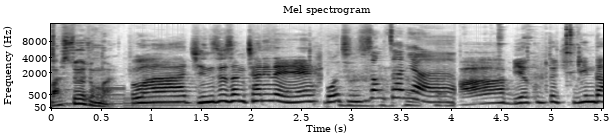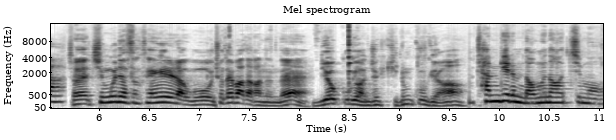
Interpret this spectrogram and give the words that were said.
맛있어요 정말. 와 진수성찬이네 뭐 진수성찬이야. 아 미역국도 죽인다 전에 친구 녀석 생일이라고 초대받아 갔는데 미역국이 완전 기름국이야. 참기름 너무 넣었지 뭐.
